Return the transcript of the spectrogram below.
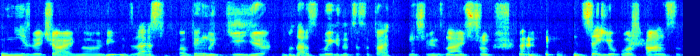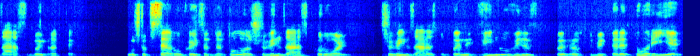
Ні, звичайно, він зараз ситуативно діє. Йому зараз вигідна ця ситуація, тому що він знає, що це його шанс зараз виграти. Тому що все рухається для того, що він зараз король, що він зараз зупинить війну. Він виграв собі території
